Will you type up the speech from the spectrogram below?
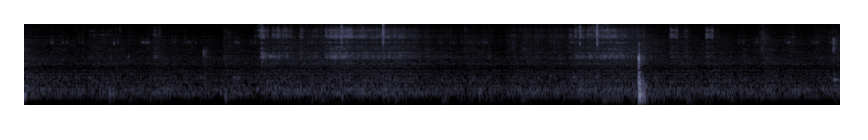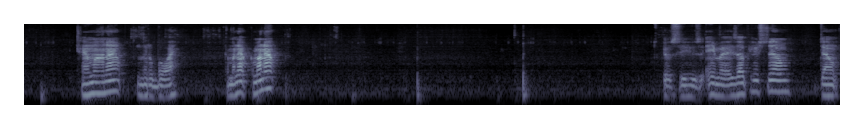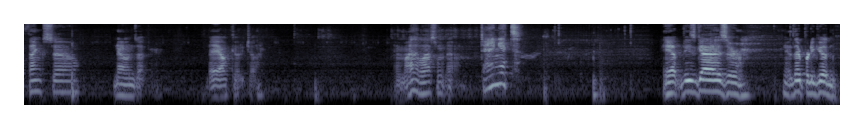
Come on out, little boy. Come on out, come on out. Let's go see who's anybody's up here still. Don't think so. No one's up here. They all killed each other. Am I the last one? No. Dang it! Yep, these guys are, yeah, they're pretty good.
